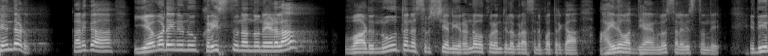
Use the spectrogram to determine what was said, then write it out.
చెందడు. కనుక ఎవడైనను క్రీస్తు నందు నేడలా వాడు నూతన సృష్టి అని రెండవ కొరంతిలకు రాసిన పత్రిక ఐదవ అధ్యాయంలో సెలవిస్తుంది. ఇది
